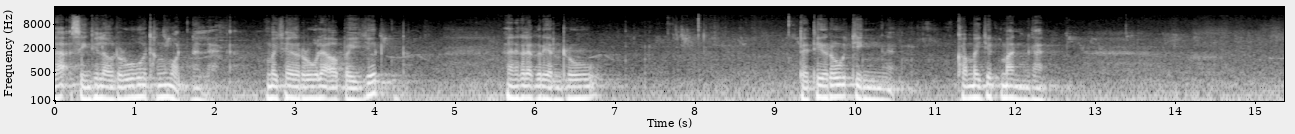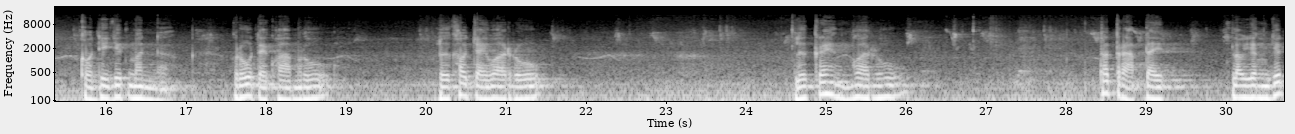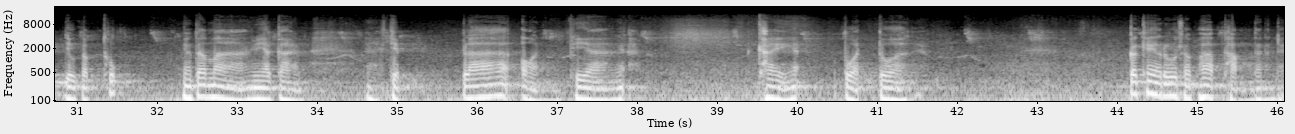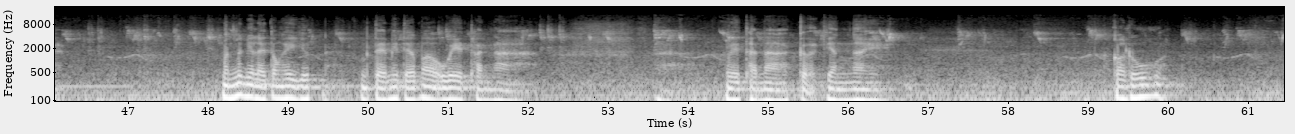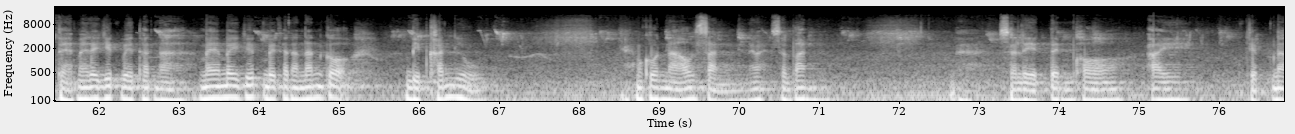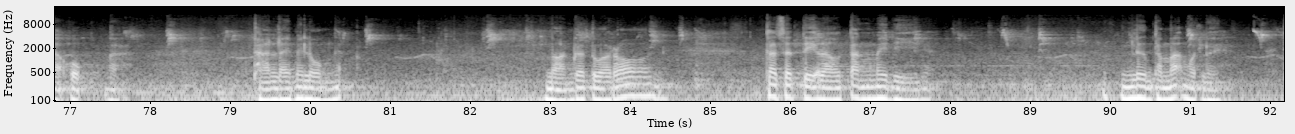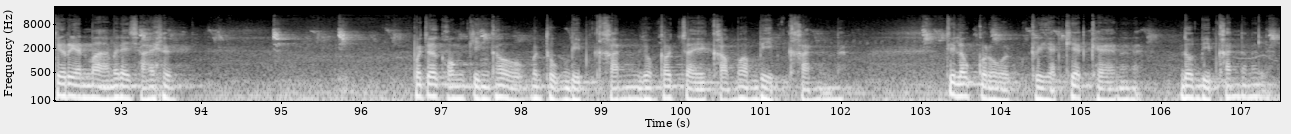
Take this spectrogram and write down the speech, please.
ละสิ่งที่เรารู้ทั้งหมดนั่นแหละ ไม่ใช่รู้แล้วเอาไปยึด นนั้นก็เรียกเรียนรู้ แต่ที่รู้จริงเนี่ยเขาไม่ยึดมั่นกัน คนที่ยึดมั่นเนี่ยรู้แต่ความรู้ หรือเข้าใจว่ารู้ หรือแกล้งว่ารู้ ถ้าตราบใดเรายังยึดอยู่กับทุกข์ยังต้องมามีอาการเจ็บ ลาอ่อนเพลียเงี้ยไข้เงี้ยปวดตัว ก็แค่รู้สภาพธรรมเท่านั้นแหละ มันไม่มีอะไรต้องให้ยึด แต่มีแต่ว่าเวทนา เวทนาเกิดยังไง ก็รู้แต่ไม่ได้ยึดเวทนา แม้ไม่ยึดเวทนานั้นก็ บีบคั้นอยู่บางคนหนาวสั่นนะสะบั้นเสเลดเต็มคอ ไอ เจ็บหน้าอกทานอะไรไม่ลงเนี่ยนอนก็ตัวร้อน ถ้าสติเราตั้งไม่ดีเนี่ยลืมธรรมะหมดเลย ที่เรียนมาไม่ได้ใช้เลย พอเจอของจริงเข้ามันถูกบีบคั้นโยมเข้าใจคำว่าบีบคั้นนะที่เราโกรธเกลียดเครียดแค้นนั่นแหละโดนบีบคั้นทั้งนั้นเลย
